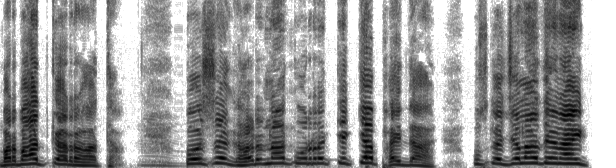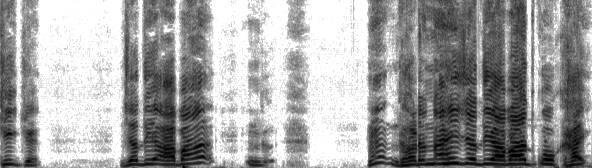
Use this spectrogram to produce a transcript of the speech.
बर्बाद कर रहा था। तो उसे घड़ना को रख के क्या फ़ायदा है? उसको जला देना ही ठीक है। यदि आबाद हैं, घड़ना ही यदि आबाद को खाए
